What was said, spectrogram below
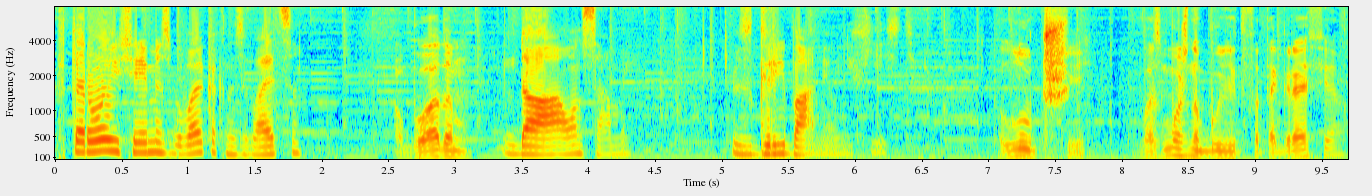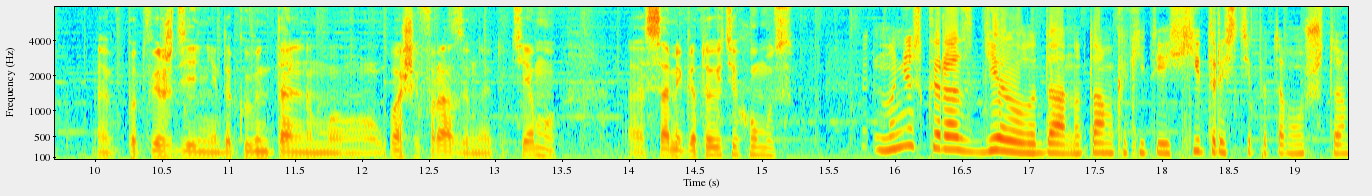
Второй все время забываю, как называется. Абуадам Да, он самый. С грибами у них есть. лучший. Возможно, будет фотография, э, подтверждение документальному вашей фразы на эту тему. Э, Сами готовите хумус? Ну, несколько раз делала, да, но там какие-то есть хитрости, потому что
